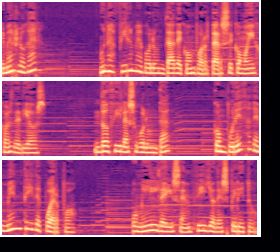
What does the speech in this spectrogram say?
Primer lugar, una firme voluntad de comportarse como hijos de Dios, dócil a su voluntad, con pureza de mente y de cuerpo, humilde y sencillo de espíritu.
